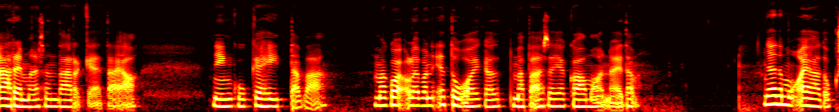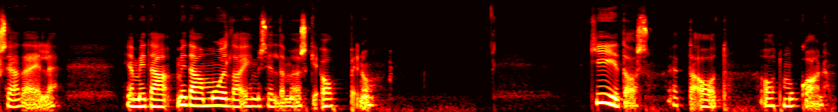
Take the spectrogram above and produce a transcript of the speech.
äärimmäisen tärkeää ja niin kuin kehittävää. Mä koen olevani etuoikeutettu, että mä pääsen jakamaan näitä, näitä mun ajatuksia teille ja mitä, mitä on muilta ihmisiltä myöskin oppinut. Kiitos, että oot, oot mukana.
